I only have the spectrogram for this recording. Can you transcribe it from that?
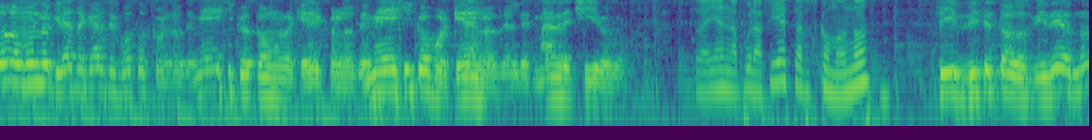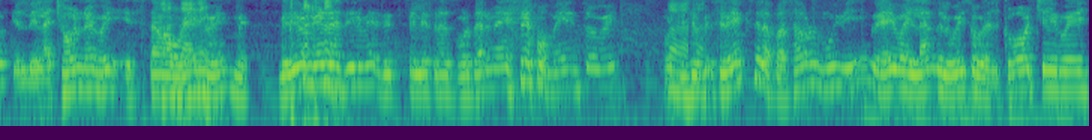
todo el mundo quería sacarse fotos con los de México, todo el mundo quería ir con los de México porque eran los del desmadre chido, güey. Traían la pura fiesta, pues como no. Sí, viste todos los videos, ¿no? Que el de la chona, güey, estaba bueno, ¿eh? Me, dieron ganas de irme, de teletransportarme a ese momento, güey. Porque se, veía que se la pasaron muy bien, güey, ahí bailando el güey sobre el coche, güey.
